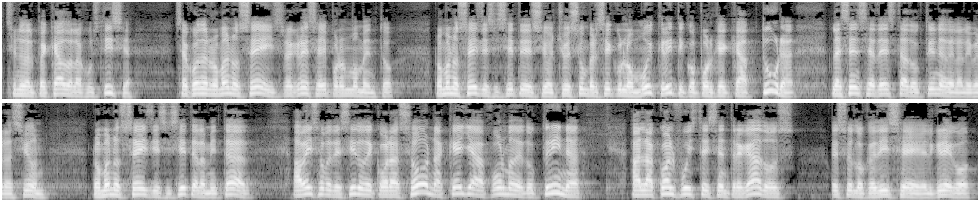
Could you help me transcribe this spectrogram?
sino del pecado a la justicia. ¿Se acuerdan Romanos 6? Regrese ahí por un momento. Romanos 6, 17 y 18 es un versículo muy crítico porque captura la esencia de esta doctrina de la liberación. Romanos 6, 17 a la mitad habéis obedecido de corazón aquella forma de doctrina a la cual fuisteis entregados, eso es lo que dice el griego,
